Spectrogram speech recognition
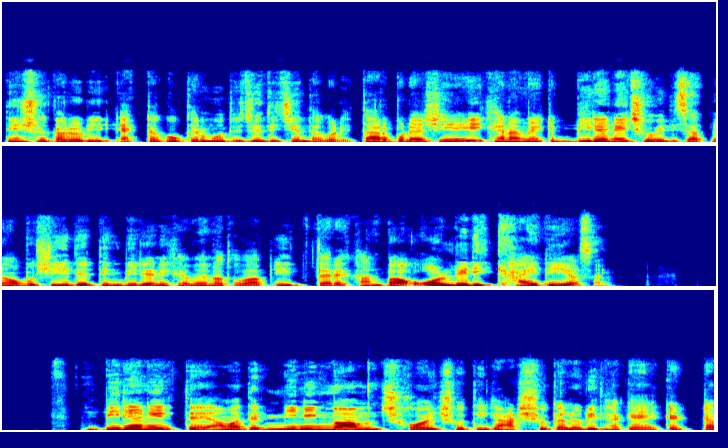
৩০০ ক্যালোরি একটা কোকের মধ্যে যদি চিন্তা করি। তারপরে আসি এখানে আমি একটা বিরিয়ানি ছবি দিচ্ছি আপনি অবশ্যই ঈদের দিন বিরিয়ানি খাবেন অথবা আপনি ইফতারে খান বা অলরেডি খাইতেই আছেন। বিরিয়ানিতে আমাদের মিনিমাম ৬০০ থেকে ৮০০ ক্যালোরি থাকে। এক একটা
